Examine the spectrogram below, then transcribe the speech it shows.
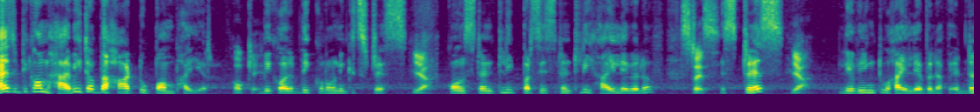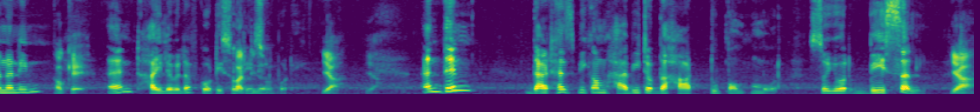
has become habit of the heart to pump higher Okay. because of the chronic stress Yeah. constantly persistently high level of Stress. stress Yeah. leading to high level of adrenaline Okay. and high level of cortisol, in your Cortisol. body Yeah. Yeah. and then that has become habit of the heart to pump more so your basal Yeah.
